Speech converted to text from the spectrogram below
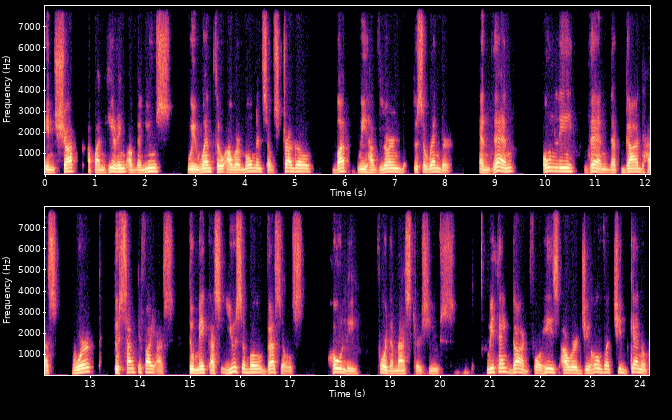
in shock upon hearing of the news. We went through our moments of struggle, but we have learned to surrender. And then, only then, that God has worked to sanctify us, to make us usable vessels, holy for the Master's use. We thank God for He is our Jehovah Tsidkenu,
